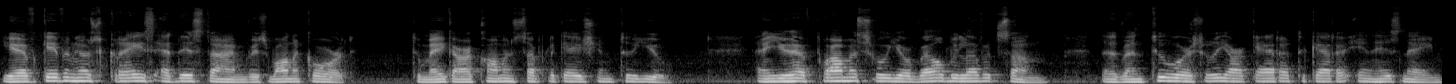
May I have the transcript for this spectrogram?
you have given us grace at this time with one accord to make our common supplication to you. And you have promised through your well beloved Son that when two or three are gathered together in his name,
